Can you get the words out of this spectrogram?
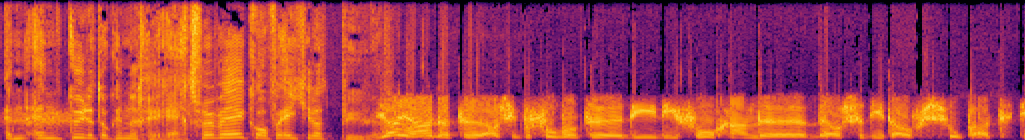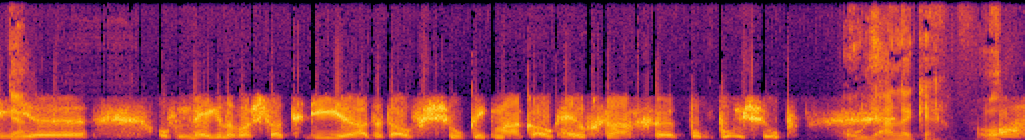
En, en kun je dat ook in een gerecht verwerken of eet je dat puur? Ja, ja, dat, eh, als ik bijvoorbeeld eh, die, die voorgaande Belster die het over soep had, die, Ja. eh, of Melen was dat, die had het over soep. Ik maak ook heel graag eh, pompoensoep. Oh ja, lekker. Oh, Oh,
